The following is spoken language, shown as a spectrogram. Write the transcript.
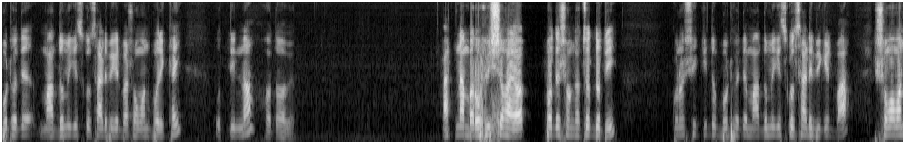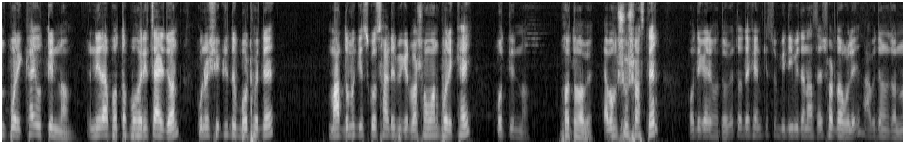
বোর্ড হতে মাধ্যমিক স্কুল সার্টিফিকেট বা সমান পরীক্ষায় উত্তীর্ণ হতে হবে। আট নাম্বার, অফিস সহায়ক পদের সংখ্যা চোদ্দটি। কোনো স্বীকৃত বোর্ড হইতে মাধ্যমিক স্কুল সার্টিফিকেট বা সমমান পরীক্ষায় উত্তীর্ণ। নিরাপত্তা প্রহরী চারজন কোনো স্বীকৃত বোর্ড হইতে মাধ্যমিক স্কুল সার্টিফিকেট বা সমান পরীক্ষায় উত্তীর্ণ হতে হবে এবং সুস্বাস্থ্যের অধিকারী হতে হবে। তো দেখেন, কিছু বিধিবিধান আছে, শর্তাবলী আবেদনের জন্য।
